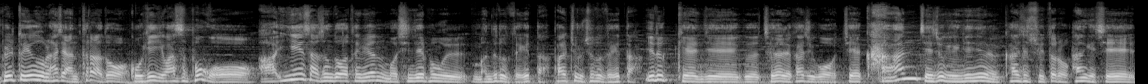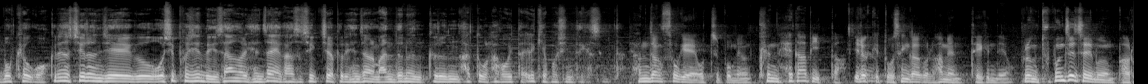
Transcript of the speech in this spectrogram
별도 영업을 하지 않더라도 고객이 와서 보고 아 이 회사 정도 같으면 뭐 신제품을 만들어도 되겠다 발주를 줘도 되겠다 이렇게 이제 그 전략을 가지고 제 강한 제조 경쟁력을 가질 수 있도록 하는 게 제 목표고 그래서 저는 이제 그 50% 이상을 현장에 가서 직접 그런 현장을 만드는 그런 활동을 하고 있다 이렇게 보시면 되겠습니다. 현장 속에 어찌 보면 큰 해답이 있다. 이렇게 또 생각을 하면 되겠네요. 그럼 두 번째 질문 바로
